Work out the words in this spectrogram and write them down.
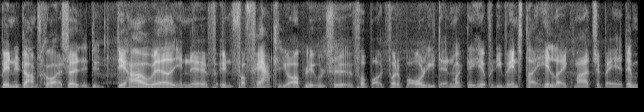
Benny Damsgaard, altså, det, det har jo været en, øh, en forfærdelig oplevelse for, for det borgerlige Danmark, det her, fordi Venstre er heller ikke meget tilbage af dem.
